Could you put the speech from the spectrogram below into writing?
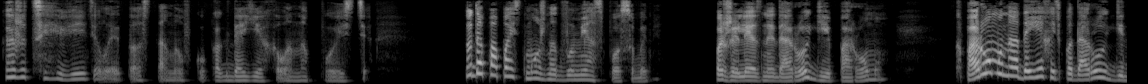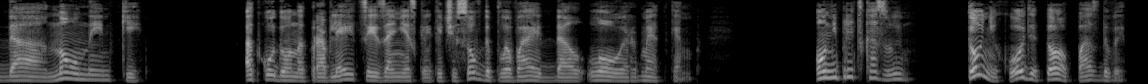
Кажется, я видела эту остановку, когда ехала на поезде. Туда попасть можно двумя способами. По железной дороге и паромом. К парому надо ехать по дороге до Ноунеймки, откуда он отправляется и за несколько часов доплывает до Лоуэр Мэткэмп. Он непредсказуем. То не ходит, то опаздывает.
